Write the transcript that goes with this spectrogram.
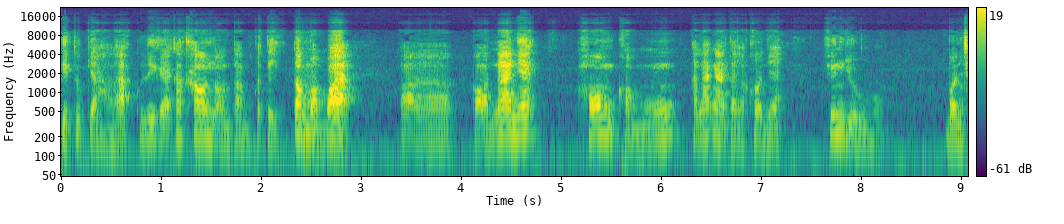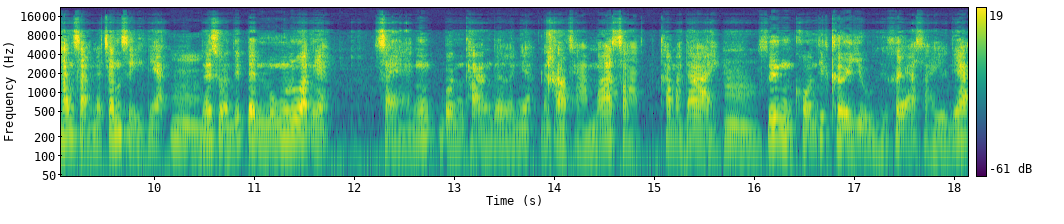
กิจทุกอย่างแล้วคุณลี่แกก็เข้านอนตามปกติ ต้องบอกว่าอ่าก่อนหน้าเนี้ยห้องของพนักงานแต่ละคนเนี่ยซึ่งอยู่บนชั้นสามและชั้นสี่เนี่ยอืมในส่วนที่เป็นมุ้งลวดเนี่ย แสงบนทางเดินเนี่ยมันครัจะบ สามารถสาดเข้ามาได้ อืมซึ่งคนที่เคยอยู่หรือเคยอาศัยอยู่เนี่ย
